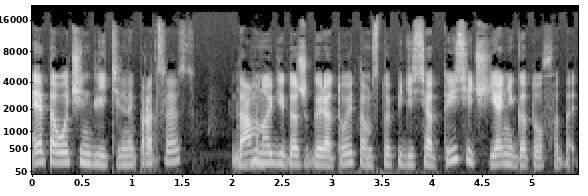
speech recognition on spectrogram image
это очень длительный процесс. Да, угу. многие даже говорят, ой, там 150 тысяч, я не готов отдать.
